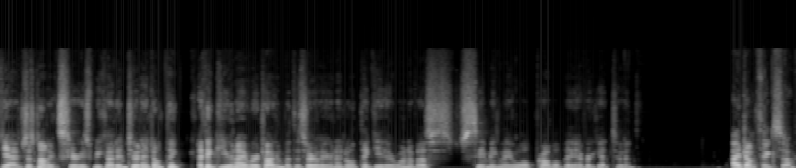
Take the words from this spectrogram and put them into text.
yeah, just not a series we got into it. I don't think. I think you and I were talking about this earlier, and I don't think either one of us seemingly will probably ever get to it. I don't think so.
